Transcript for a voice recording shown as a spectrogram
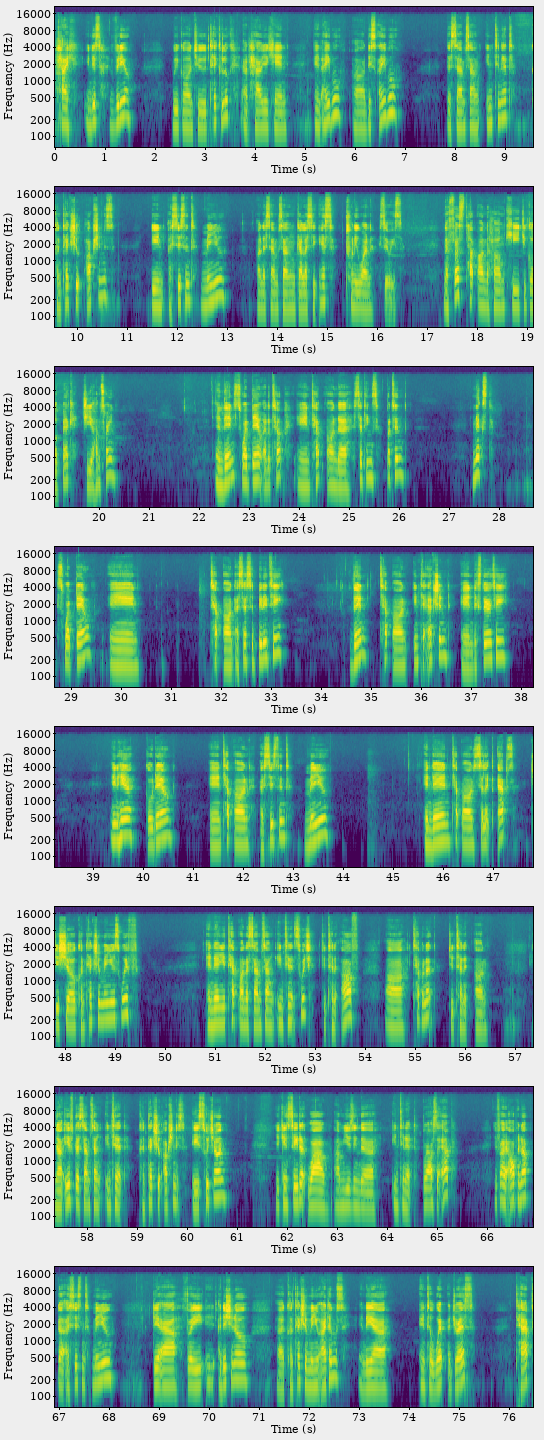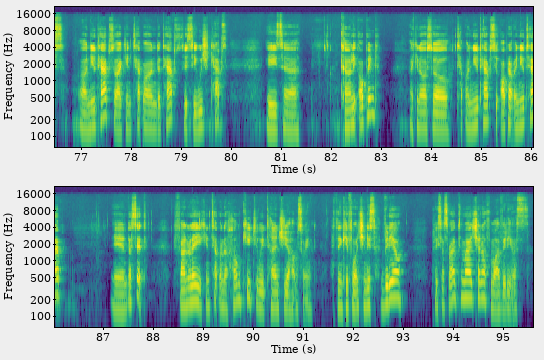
Hi, in this video, we're going to take a look at how you can enable or disable the Samsung Internet contextual options in Assistant menu on the Samsung Galaxy S21 series. Now first tap on the home key to go back to your home screen. And then swipe down at the top and tap on the settings button. Next, swipe down and tap on accessibility. Then tap on interaction and dexterity. In here, go down and tap on assistant menu. And then tap on select apps to show contextual menus with. And then you tap on the Samsung internet switch to turn it off or tap on it to turn it on. Now if the Samsung internet contextual options is switch on, you can see that while I'm using the internet browser app, if I open up the assistant menu, there are three additional uh, contextual menu items and they are enter web address, tabs, uh, new tabs, so I can tap on the tabs to see which tabs is uh, currently opened. I can also tap on new tabs to open up a new tab and that's it. Finally, you can tap on the home key to return to your home screen. Thank you for watching this video. Please subscribe to my channel for more videos.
